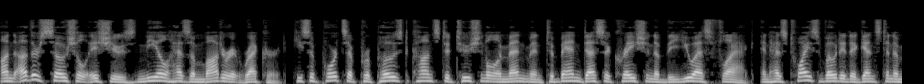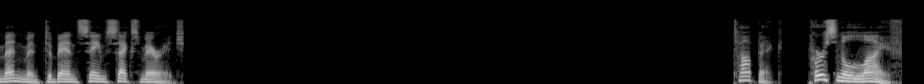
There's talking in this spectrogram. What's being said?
On other social issues Neal has a moderate record, he supports a proposed constitutional amendment to ban desecration of the U.S. flag, and has twice voted against an amendment to ban same-sex marriage. Personal life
